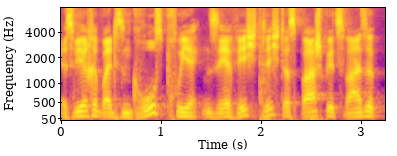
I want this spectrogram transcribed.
es wäre bei diesen Großprojekten sehr wichtig, dass beispielsweise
